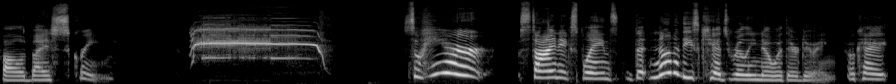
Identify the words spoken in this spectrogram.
followed by a scream. So here, Stine explains that none of these kids really know what they're doing, okay?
